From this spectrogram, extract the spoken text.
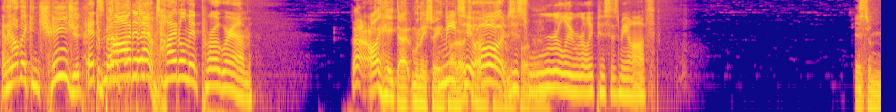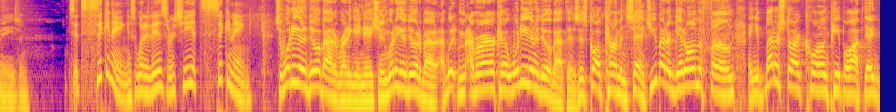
and how they can change it It's to benefit not an them. entitlement program. I hate that when they say Me entitled. Too. Oh, it just really, really pisses me off. it's amazing. It's, it's sickening, is what it is, Richie. It's sickening. So what are you going to do about it, Renegade Nation? What are you going to do about it? America, what are you going to do about this? It's called common sense. You better get on the phone and you better start calling people up. They,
